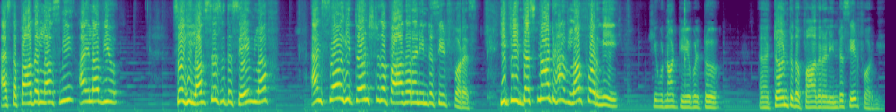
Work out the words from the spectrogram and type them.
As the Father loves me, I love you. So he loves us with the same love, and so he turns to the Father and intercedes for us. If he does not have love for me, he would not be able to uh, turn to the Father and intercede for me.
